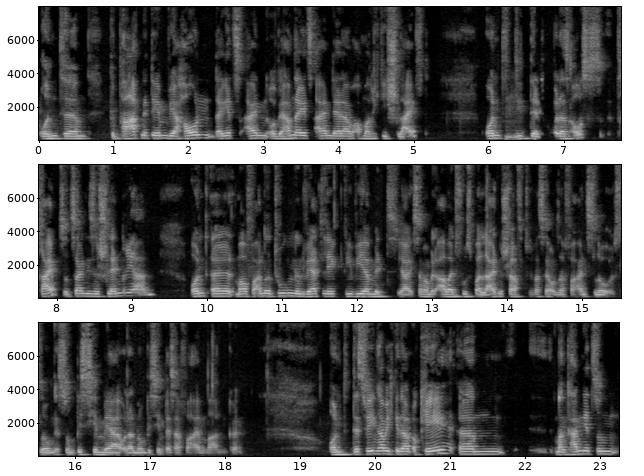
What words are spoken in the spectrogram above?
Und ähm, gepaart mit dem, wir hauen da jetzt einen, oder wir haben da jetzt einen, der da auch mal richtig schleift und mhm. die, der Truppe das austreibt, sozusagen diesen Schlendrian und äh, mal auf andere Tugenden Wert legt, die wir mit, ja, ich sag mal, mit Arbeit, Fußball, Leidenschaft, was ja unser Vereinsslogan ist, so ein bisschen mehr oder noch ein bisschen besser vereinbaren können. Und deswegen habe ich gedacht, okay, ähm, man kann jetzt so einen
